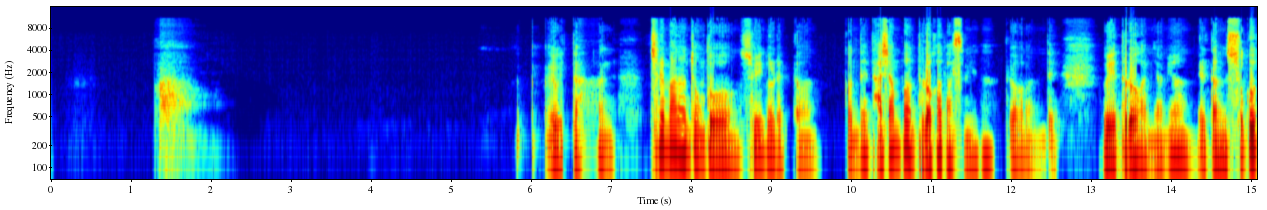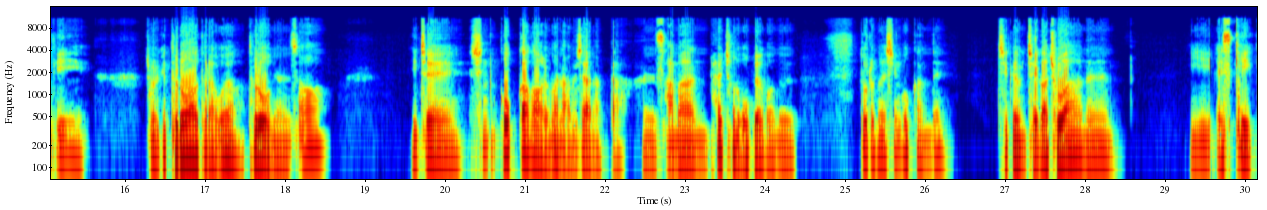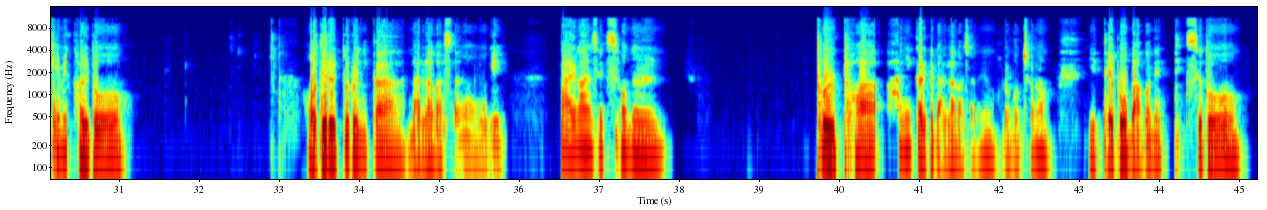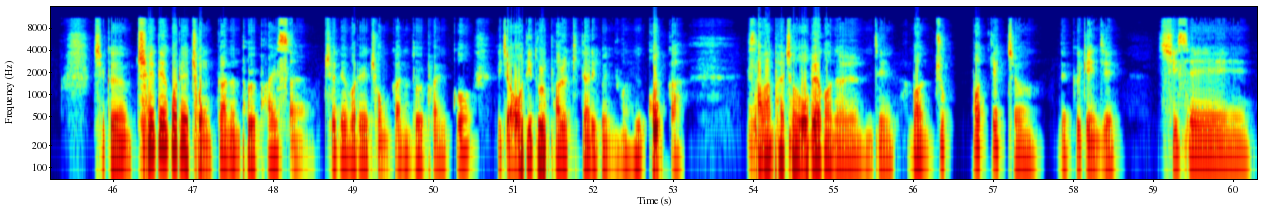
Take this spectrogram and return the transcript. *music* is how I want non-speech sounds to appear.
여기 있다. 한 7만 원 정도 수익을 냈던 건데, 다시 한번 들어가 봤습니다. 들어가 봤는데, 왜 들어갔냐면, 일단 수급이 좀 이렇게 들어오더라고요. 들어오면서, 이제 신고가가 얼마 남지 않았다. 한 48,500원을 뚫으면 신고가인데, 지금 제가 좋아하는 이 SK 케미컬도 어디를 뚫으니까 날라갔어요. 여기 빨간색 선을 돌파하니까 이렇게 날아가잖아요. 그런 것처럼 이 데보 마그네틱스도 지금 최대 거래 종가는 돌파했어요. 최대 거래 종가는 돌파했고 이제 어디 돌파를 기다리고 있는 거예요? 고가 48,500원을 이제 한번 쭉 뻗겠죠. 근데 그게 이제 시세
